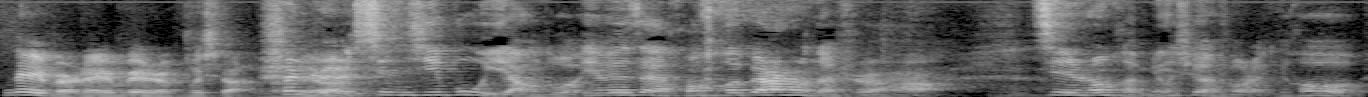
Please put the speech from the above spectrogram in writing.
那边儿那个为什么不选呢？甚至信息不一样多，因为在黄河边上的时候，晋升很明确说了，以后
